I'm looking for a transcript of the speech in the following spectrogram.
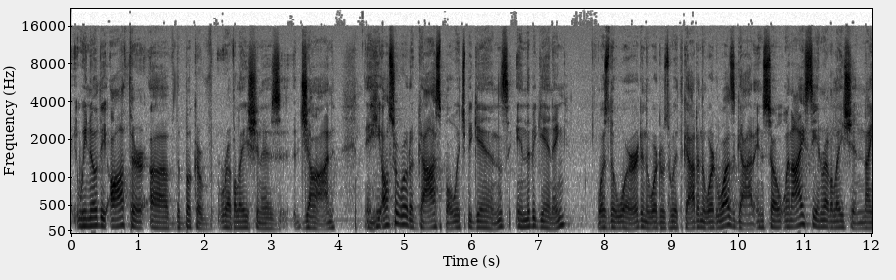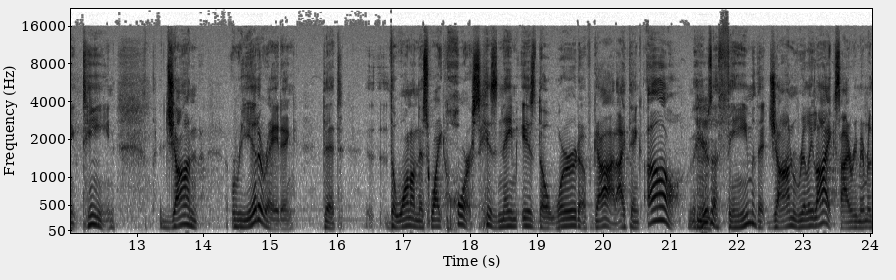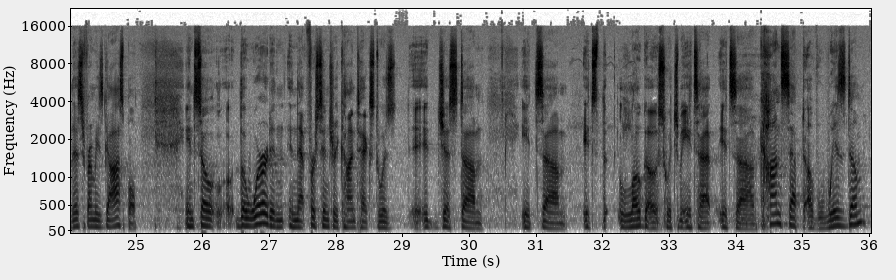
we know the author of the book of Revelation is John. He also wrote a gospel which begins in the beginning was the Word, and the Word was with God, and the Word was God. And so when I see in Revelation 19, John reiterating that the one on this white horse, his name is the Word of God. I think, oh, here's hmm. a theme that John really likes. I remember this from his gospel. And so the word in, in that first century context was it just, um, it's, um, it's the logos, which means it's a, it's a concept of wisdom.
